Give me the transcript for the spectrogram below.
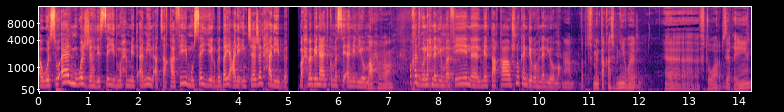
أول سؤال موجه للسيد محمد أمين الثقافي مسير بضيعة لإنتاج الحليب. مرحبا بنا عندكم السي أمين اليوم. مرحبا. واخا تقولنا إحنا اليوم فين المنطقة وشنو كنديروا هنا اليوم؟ إحنا بالضبط. في منطقة بنيوال آه، في دوار بزيقيين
